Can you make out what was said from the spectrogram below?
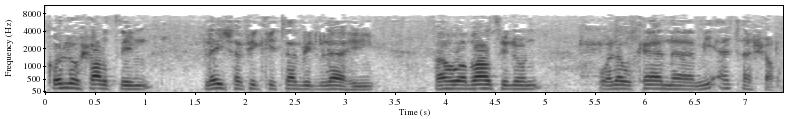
كل شرط ليس في كتاب الله فهو باطل ولو كان مئة شرط.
